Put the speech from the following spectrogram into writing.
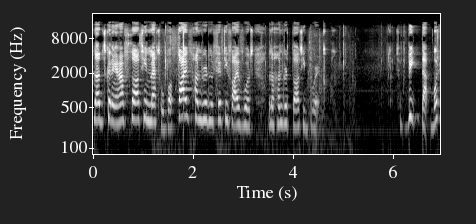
No, just kidding. I have 13 metal, but 555 wood and 130 brick. So beat that boy.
